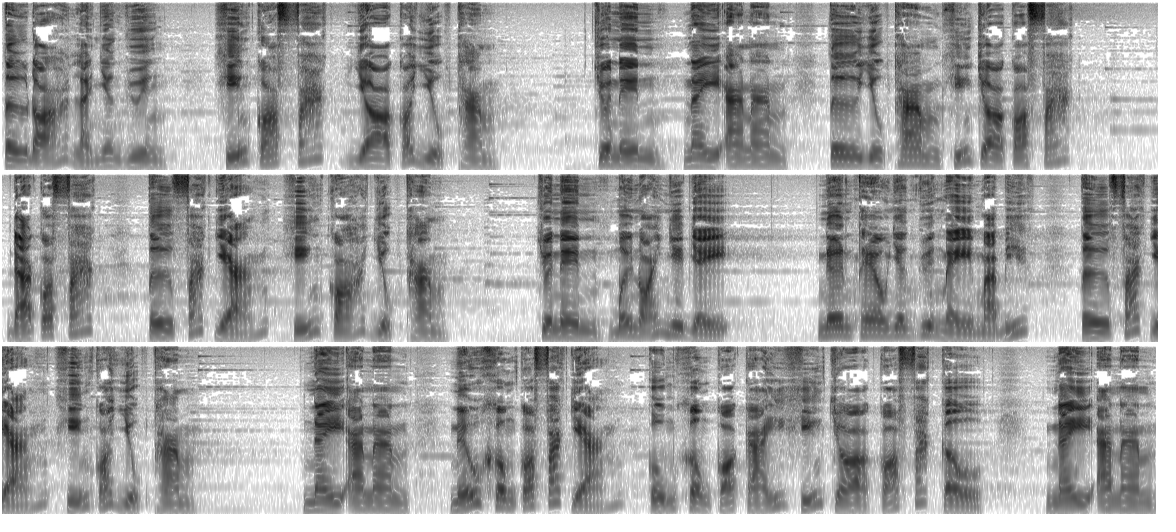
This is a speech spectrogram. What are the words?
từ đó là nhân duyên, khiến có phát do có dục tham. Cho nên, này A Nan, từ dục tham khiến cho có phát, đã có phát, từ phát giảng khiến có dục tham. Cho nên mới nói như vậy, nên theo nhân duyên này mà biết, từ phát giảng khiến có dục tham. Này A Nan, nếu không có phát giảng, cũng không có cái khiến cho có phát cầu. Này A Nan,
